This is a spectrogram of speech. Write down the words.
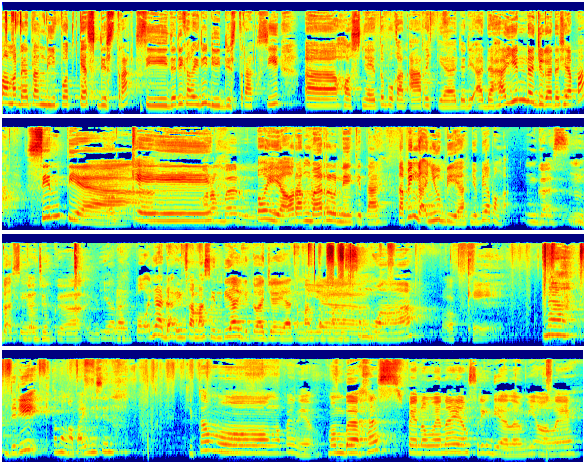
selamat datang di podcast Distraksi. Jadi kali ini di Distraksi eh, hostnya itu bukan Arik ya. Jadi ada Hayin dan juga ada siapa? Cynthia. Oke. Orang baru. Oh iya orang baru nih kita. Tapi nggak newbie ya? Newbie apa nggak? Enggak sih. Enggak sih, Enggak oke. juga gitu. Iya lah. Pokoknya ada Hayin sama Cynthia gitu aja ya teman-teman Iya. semua. Oke. Nah jadi kita mau ngapain nih Sin? Kita mau ngapain ya? Membahas fenomena yang sering dialami oleh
